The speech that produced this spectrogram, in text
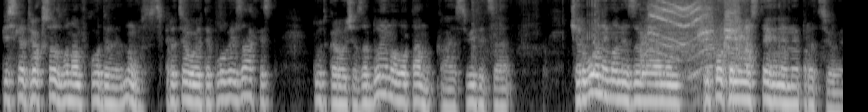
після 300 вона входить, ну, спрацьовує тепловий захист. Тут, коротше, заблимало, там е, світиться червоним, а не зеленим, і поки не остигне, не працює.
